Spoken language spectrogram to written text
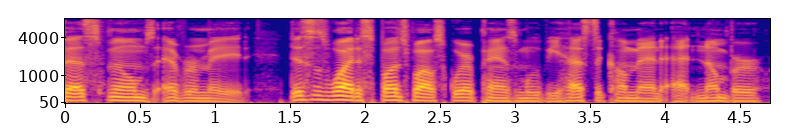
best films ever made. This is why the SpongeBob SquarePants movie has to come in at number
